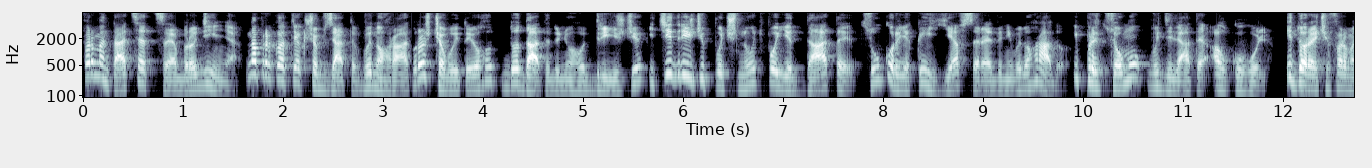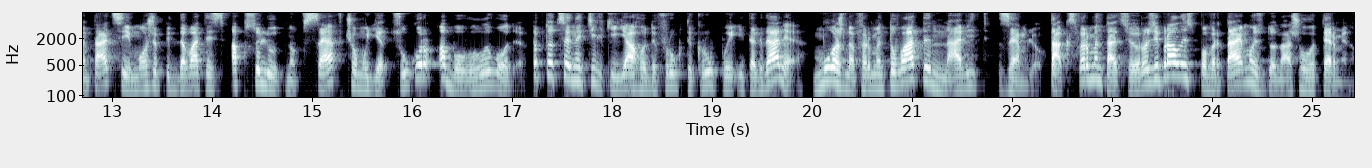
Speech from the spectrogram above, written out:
Ферментація це бродіння. Наприклад, якщо взяти виноград, розчавити його, додати до нього дріжджі, і ці дріжджі почнуть поїдати цукор, який є всередині винограду, і при цьому виділяти алкоголь. І до речі, ферментації може піддаватись абсолютно все, в чому є цукор або вуглеводи. Тобто, це не тільки ягоди, фрукти, крупи і так далі. Можна ферментувати навіть землю. Так, з ферментацією розібрались, повертаємось до нашого терміну.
